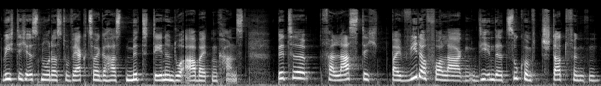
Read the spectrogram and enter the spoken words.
Wichtig ist nur, dass du Werkzeuge hast, mit denen du arbeiten kannst. Bitte verlass dich bei Wiedervorlagen, die in der Zukunft stattfinden,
